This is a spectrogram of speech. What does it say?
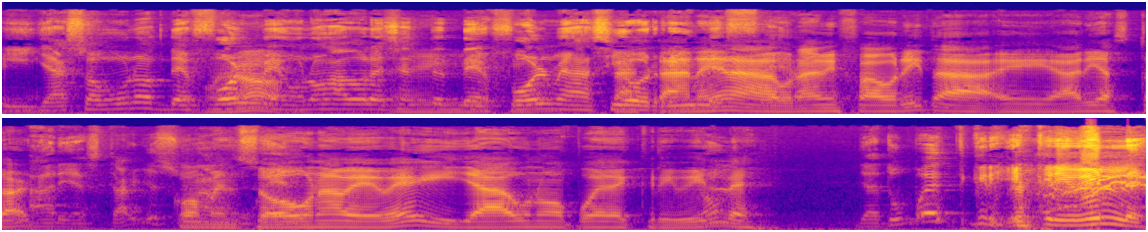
y Sí. ya son unos deformes, Bueno, unos adolescentes sí, deformes sí. así horribles. nena, una de mis favoritas, eh, Arya Stark, Arya Stark es una comenzó una bebé y ya uno puede escribirle. Ya tú puedes escri- escribirle.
